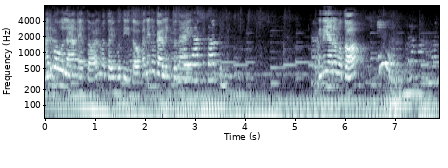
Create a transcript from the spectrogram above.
Ano ba ulam ito? Ano ba ito? Yung butito? Kanino galing to, Nay? Kaya. Binayaran mo to? Oo, wala ka naman.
